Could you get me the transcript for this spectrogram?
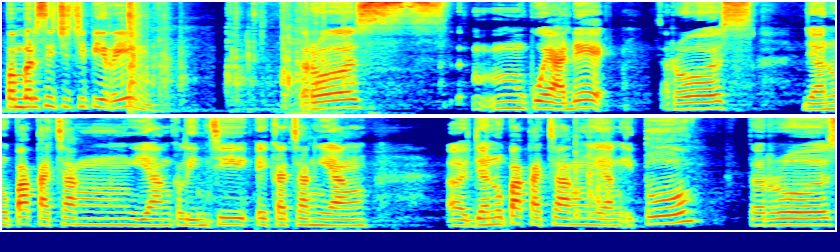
pembersih cuci piring. Terus mm, kue adek. Terus jangan lupa kacang yang kelinci, eh kacang yang eh, jangan lupa kacang yang itu. Terus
